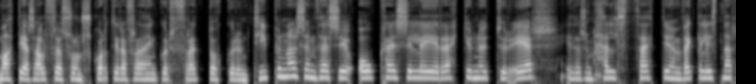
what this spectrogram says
Mattias Alfredsson skortýrafræðingur frætt okkur um típuna sem þessi ókræsilegi rekkjunautur er í þessum helst þætti um veggjalísnar.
